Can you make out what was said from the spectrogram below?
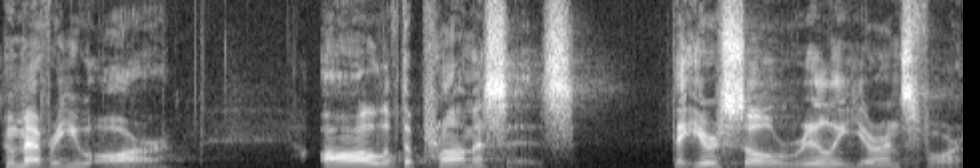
whomever you are, all of the promises that your soul really yearns for,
